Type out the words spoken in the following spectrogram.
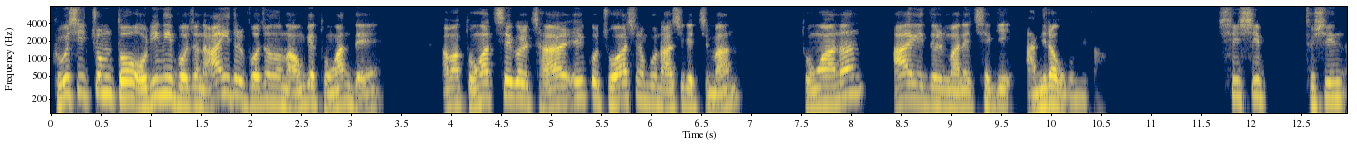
그것이 좀 더 어린이 버전, 아이들 버전으로 나온 게 동화인데 아마 동화 책을 잘 읽고 좋아하시는 분은 아시겠지만 동화는 아이들만의 책이 아니라고 봅니다. 70 드신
